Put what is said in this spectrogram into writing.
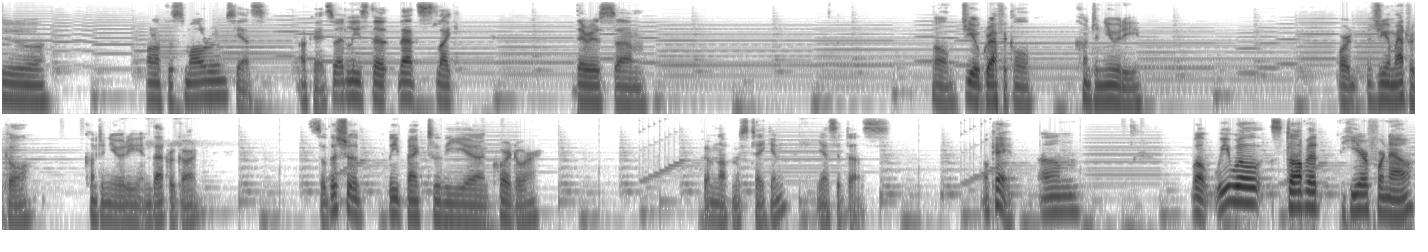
to one of the small rooms. Yes. Okay. So at least that that's like there is um. Well, geographical continuity or geometrical continuity in that regard. So this should lead back to the uh, corridor. If I'm not mistaken. Yes, it does. Okay. Um, well, we will stop it here for now.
